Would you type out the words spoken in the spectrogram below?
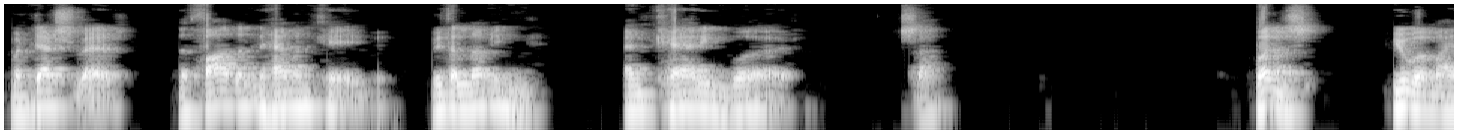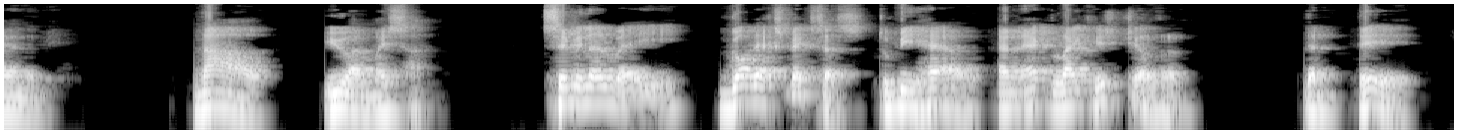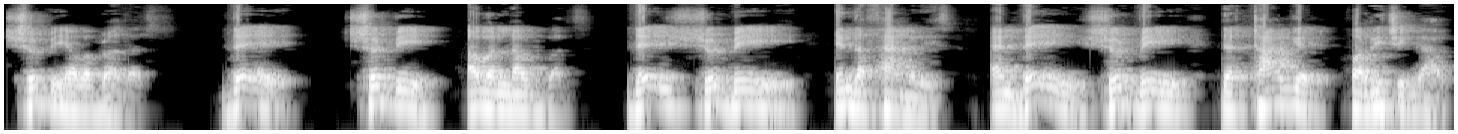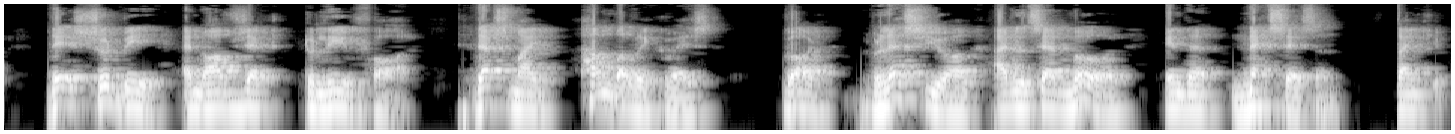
But that's where the Father in heaven came with a loving and caring word. Son, once you were my enemy. Now you are my son. Similar way, God expects us to behave and act like His children, that they should be our brothers. They should be our loved ones. They should be in the families and they should be the target for reaching out. They should be an object to live for. That's my humble request. God bless you all. I will share more in the next session. Thank you.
